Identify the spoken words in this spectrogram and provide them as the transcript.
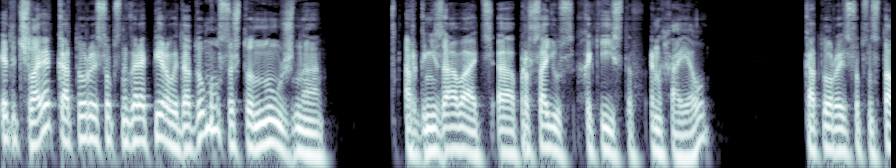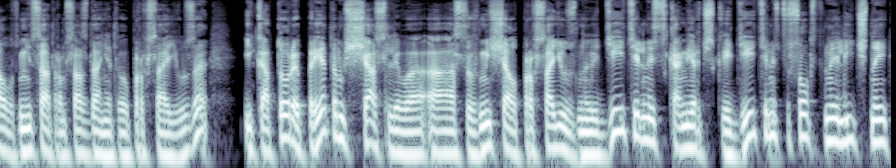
Это человек, который, собственно говоря, первый додумался, что нужно организовать э, профсоюз хоккеистов НХЛ, который, собственно, стал инициатором создания этого профсоюза, и который при этом счастливо э, совмещал профсоюзную деятельность с коммерческой деятельностью собственной личной,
